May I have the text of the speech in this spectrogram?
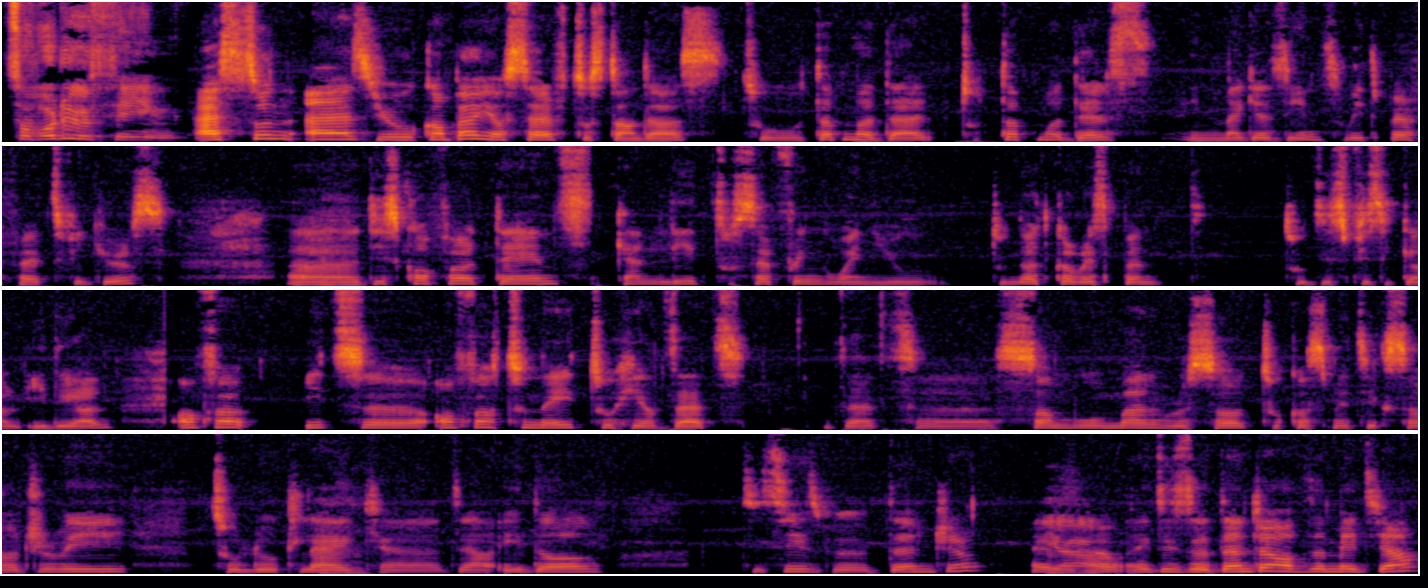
So what do you think? As soon as you compare yourself to standards, to top model, to top models in magazines with perfect figures, uh, discomfort tends can lead to suffering when you do not correspond to this physical ideal. Unfor- it's uh, unfortunate to hear that that uh, some women resort to cosmetic surgery to look like uh, their idol. This is the danger. And, Yeah. uh, it is the danger of the media.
